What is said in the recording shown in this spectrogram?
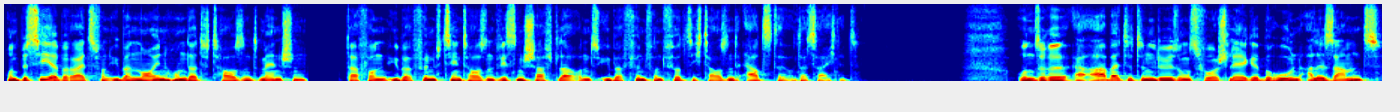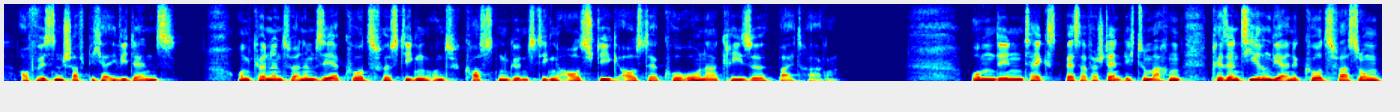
und bisher bereits von über 900.000 Menschen, davon über 15.000 Wissenschaftler und über 45.000 Ärzte unterzeichnet. Unsere erarbeiteten Lösungsvorschläge beruhen allesamt auf wissenschaftlicher Evidenz und können zu einem sehr kurzfristigen und kostengünstigen Ausstieg aus der Corona-Krise beitragen. Um den Text besser verständlich zu machen, präsentieren wir eine Kurzfassung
